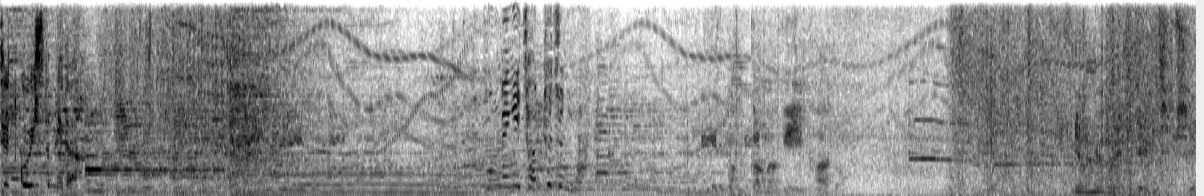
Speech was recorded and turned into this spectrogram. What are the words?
듣고 있습니다. 전투 중이야. 밤까마귀 가동. 명령을 내리십시오.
